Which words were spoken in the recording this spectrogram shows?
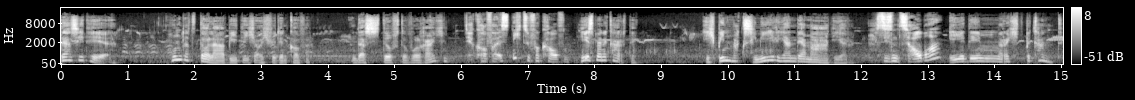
Da seht her. 100 Dollar biete ich euch für den Koffer. Das dürfte wohl reichen. Der Koffer ist nicht zu verkaufen. Hier ist meine Karte. Ich bin Maximilian der Magier, Sie sind Zauberer? ehedem recht bekannt.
